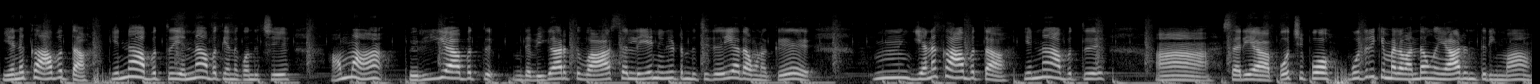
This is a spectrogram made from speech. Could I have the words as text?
எனக்கு ஆபத்தா? என்ன ஆபத்து? என்ன ஆபத்து எனக்கு வந்துச்சு? ஆமாம் பெரிய ஆபத்து. இந்த விகாரத்து வாசல்லையே நின்றுட்டு இருந்துச்சு தெரியாதா உனக்கு? எனக்கு ஆபத்தா? என்ன ஆபத்து? ஆ சரியா போச்சு போ. குதிரைக்கு மேலே வந்தவங்க யாருன்னு தெரியுமா?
